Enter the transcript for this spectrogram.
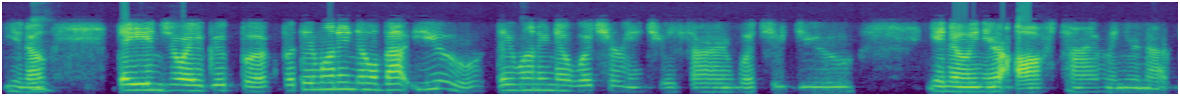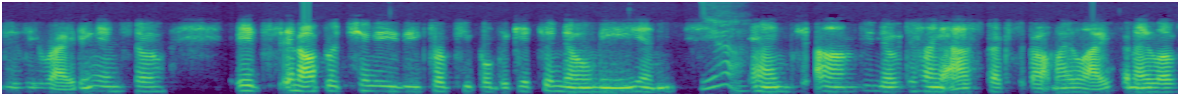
You know, mm they enjoy a good book, but they want to know about you. They want to know what your interests are and what you do, you know, in your off time when you're not busy writing. And so it's an opportunity for people to get to know me and yeah and um to know different aspects about my life and I love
